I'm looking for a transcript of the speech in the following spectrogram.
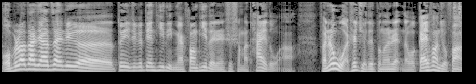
我不知道大家在这个对这个电梯里面放屁的人是什么态度啊？反正我是绝对不能忍的，我该放就放。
